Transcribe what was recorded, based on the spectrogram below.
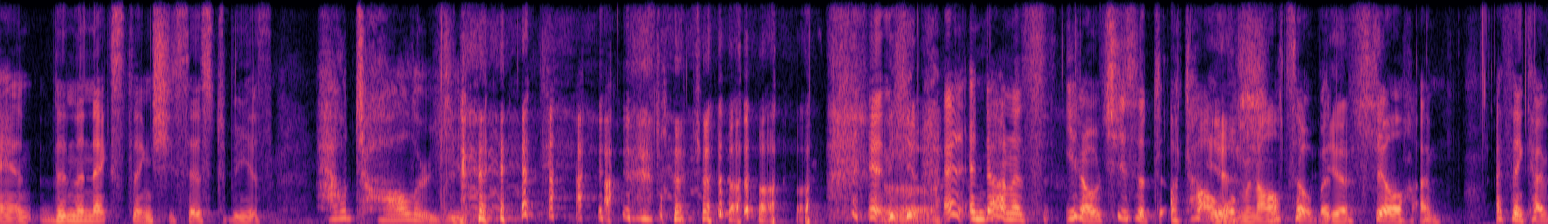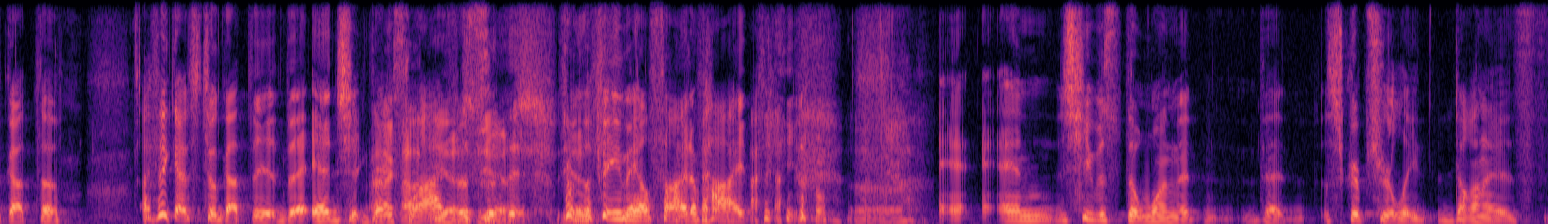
And then the next thing she says to me is, How tall are you? and, you- and, and Donna's, you know, she's a, a tall Yes. woman also, but Yes. still, I'm, I think I've got the, I think I've still got the, the edge at Grace I- Life yes, yes, from the female side of height. You know. A- and she was the one that that scripturally Donna is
